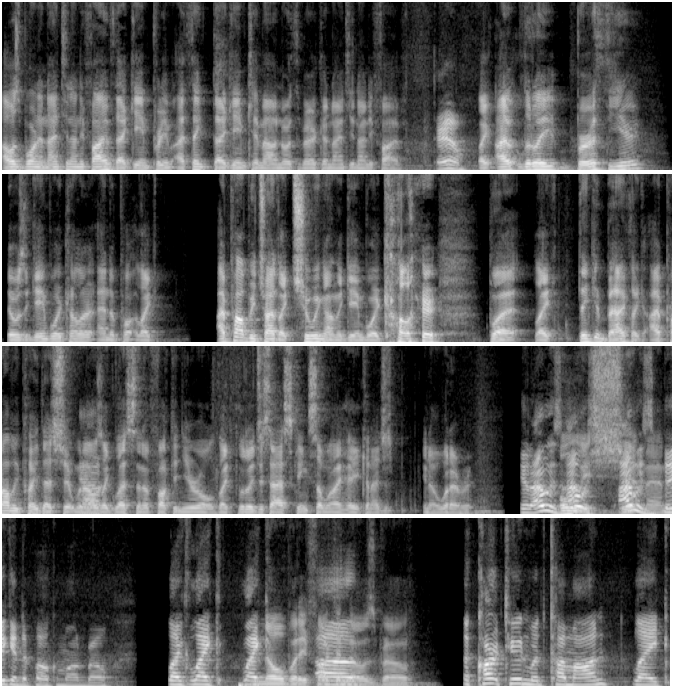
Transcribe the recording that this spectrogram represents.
I was born in 1995. That game pretty. I think that game came out in North America in 1995. Damn. Like I literally birth year. There was a Game Boy Color and a like. I probably tried like chewing on the Game Boy Color, but like thinking back, like I probably played that shit when I was like less than a fucking year old. Like literally just asking someone like, "Hey, can I just you know whatever?" Dude, I was I Holy was I was man. big into Pokemon, bro. Like like like Nobody fucking uh, knows, bro. the cartoon would come on like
